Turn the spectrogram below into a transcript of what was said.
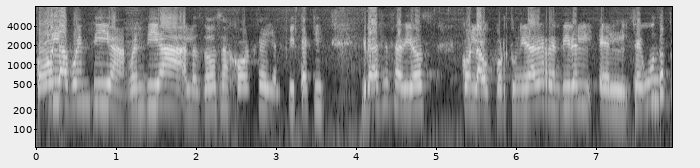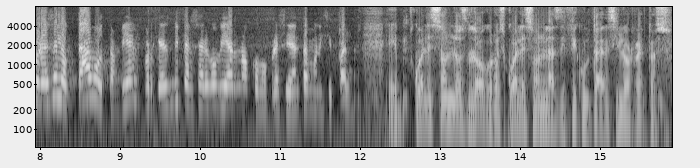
Hola, buen día. Buen día a los dos, a Jorge y al Pita aquí. Gracias a Dios con la oportunidad de rendir el, segundo, pero es el octavo también, porque es mi tercer gobierno como presidenta municipal. Eh, ¿Cuáles son los logros? ¿Cuáles son las dificultades y los retos?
